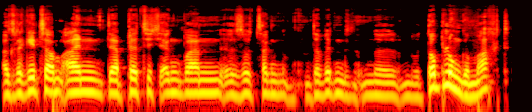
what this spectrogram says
Also da geht es ja um einen, der plötzlich irgendwann sozusagen, da wird eine, eine Doppelung gemacht,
